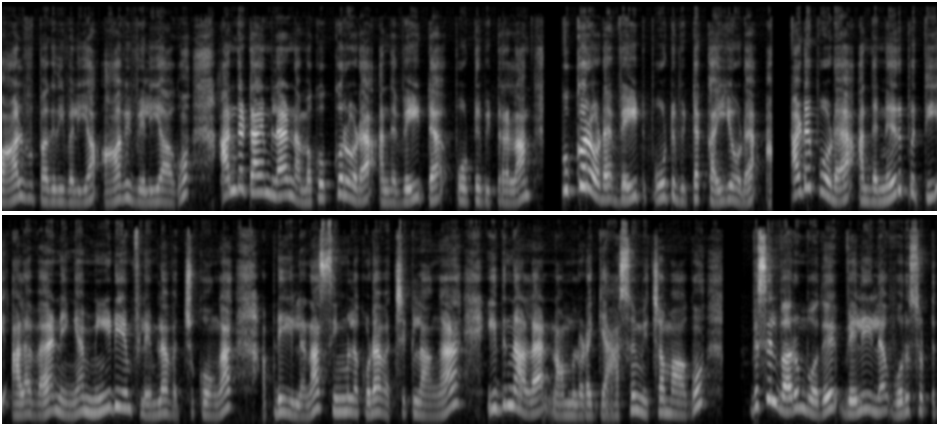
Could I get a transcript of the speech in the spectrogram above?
வால்வு பகுதி வழியாக ஆவி வெளியாகும். அந்த டைமில் நம்ம குக்கரோட அந்த வெயிட்டை போட்டு விட்டுறலாம். குக்கரோட வெயிட் போட்டு விட்ட கையோட அடுப்போட அந்த நெருப்பு தீ அளவை நீங்கள் மீடியம் ஃப்ளேமில் வச்சுக்கோங்க. அப்படி இல்லைனா சிம்மில் கூட வச்சுக்கலாங்க. இதனால நம்மளோட கேஸும் மிச்சமாகும். விசில் வரும்போது வெளியில் ஒரு சொட்டு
